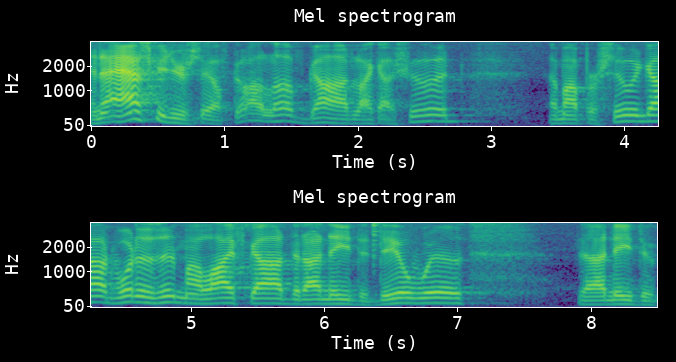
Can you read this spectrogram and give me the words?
and asking yourself, Do I love God like I should? Am I pursuing God? What is it in my life, God, that I need to deal with, that I need to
